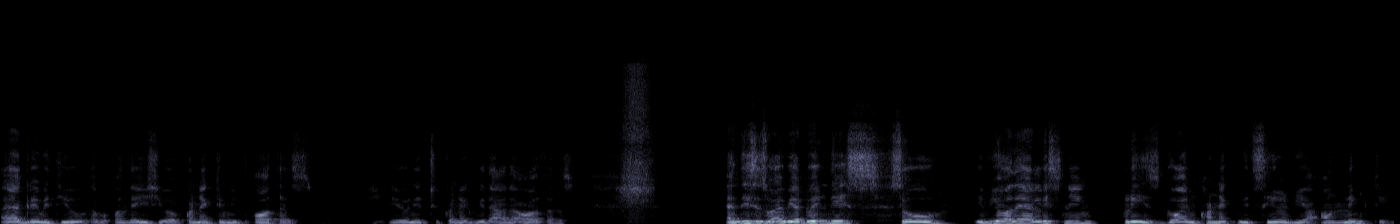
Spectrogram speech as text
I agree with you on the issue of connecting with authors you need to connect with other authors. And this is why we are doing this. So if you are there listening, please go and connect with Sylvia on LinkedIn.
